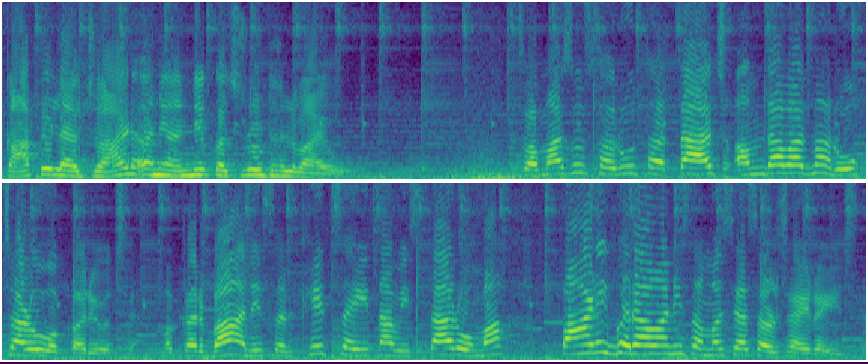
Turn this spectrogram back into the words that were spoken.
કાપેલા ઝાડ અને અન્ય કચરો ઢલવાયો. ચોમાસું શરૂ થતાં જ અમદાવાદમાં રોગચાળો વકર્યો છે. મકરબા અને સરખેજ સહિતના વિસ્તારોમાં પાણી ભરાવાની સમસ્યા સર્જાઈ રહી છે.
